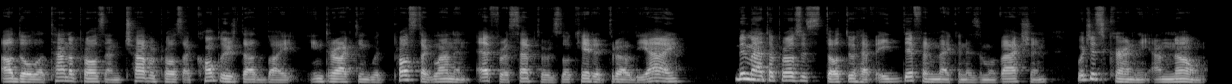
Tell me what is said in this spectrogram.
Although latanoprost and travoprost accomplish that by interacting with prostaglandin F receptors located throughout the eye, bimatoprost is thought to have a different mechanism of action, which is currently unknown.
